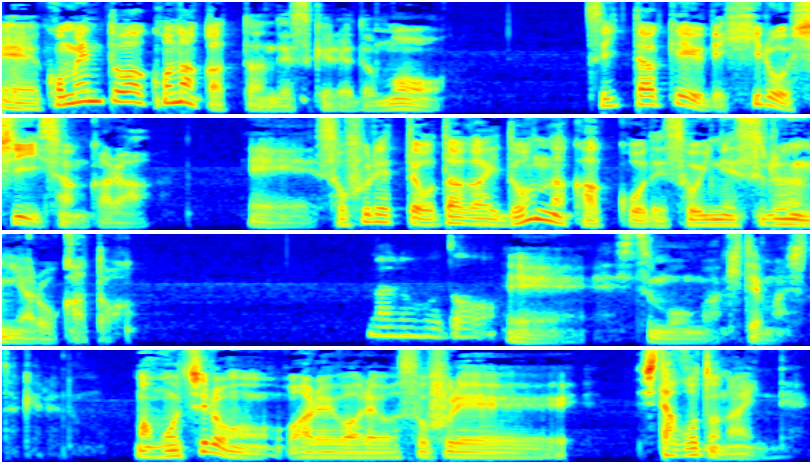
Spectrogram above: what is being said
えーコメントは来なかったんですけれども、ツイッター経由でヒロシーさんから、えーソフレってお互いどんな格好で添い寝するんやろかと、なるほど。えー質問が来てましたけれども。まあもちろん我々はソフレしたことないんで、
